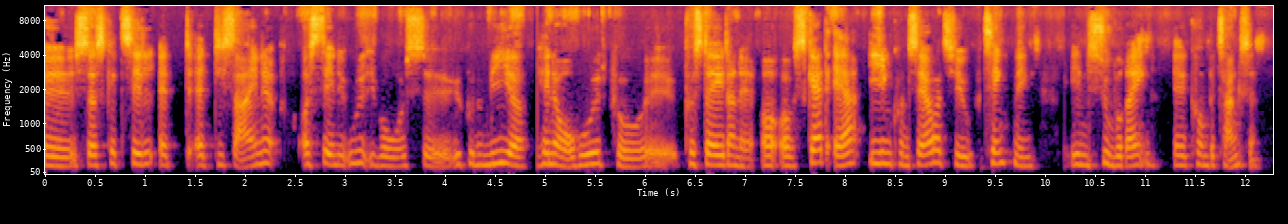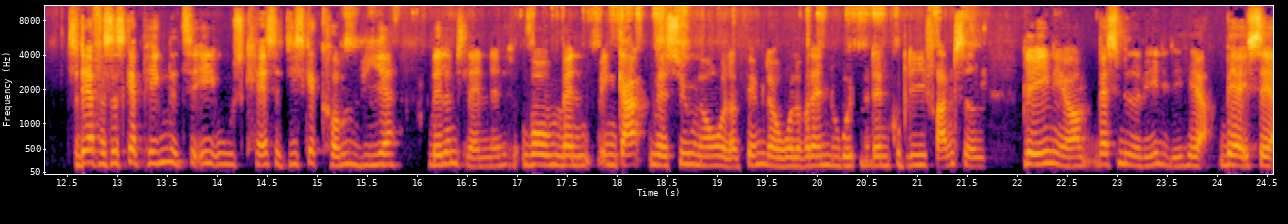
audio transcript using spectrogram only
øh, så skal til at, at designe og sende ud i vores øh, økonomier hen over hovedet på, øh, på staterne. Og, og skat er i en konservativ tænkning en suveræn øh, kompetence. Så derfor så skal pengene til EU's kasse, de skal komme via medlemslandene, hvor man en gang hver syvende år eller femte år, eller hvordan nu rytmen den kunne blive i fremtiden, bliver enige om, hvad smider vi ind i det her hver især.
